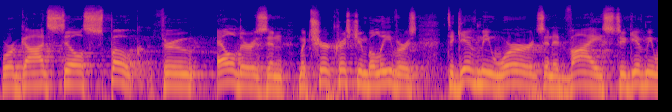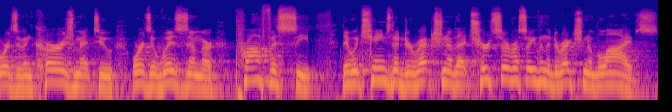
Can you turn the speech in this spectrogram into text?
where God still spoke through elders and mature Christian believers to give me words and advice, to give me words of encouragement, to words of wisdom or prophecy that would change the direction of that church service or even the direction of lives.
